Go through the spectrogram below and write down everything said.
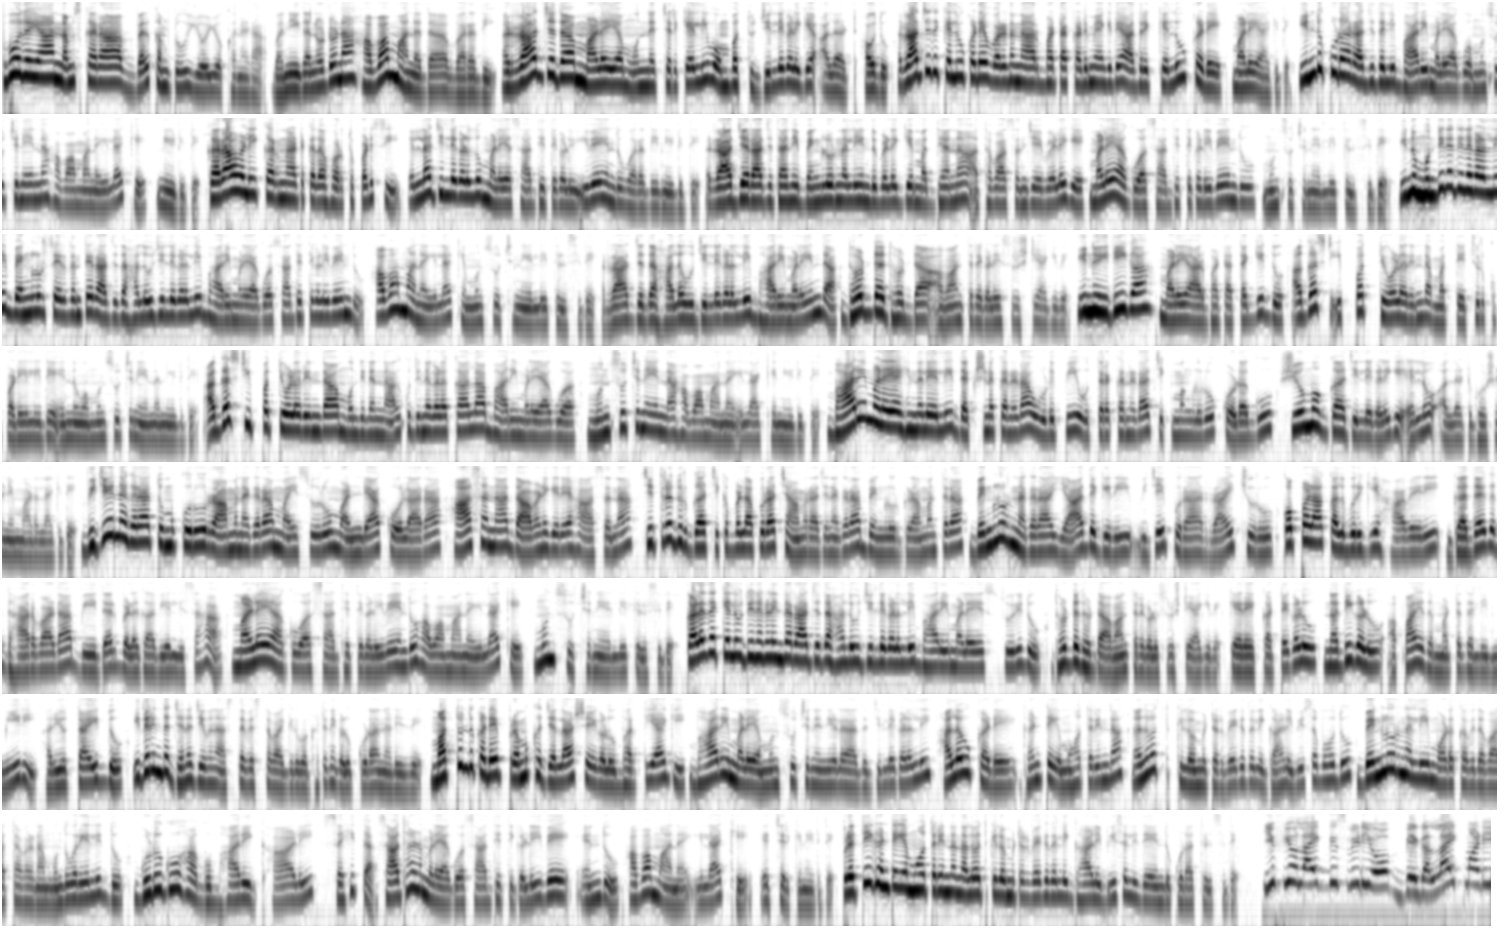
ಶುಭೋದಯ, ನಮಸ್ಕಾರ. Welcome to Yoyo Kannada ಬನ್ನೀಗ ನೋಡೋಣ ಹವಾಮಾನದ ವರದಿ. ರಾಜ್ಯದ ಮಳೆಯ ಮುನ್ನೆಚ್ಚರಿಕೆಯಲ್ಲಿ ಒಂಬತ್ತು ಜಿಲ್ಲೆಗಳಿಗೆ ಅಲರ್ಟ್ ಹೌದು, ರಾಜ್ಯದ ಕೆಲವು ಕಡೆ ವರ್ಣನ ಆರ್ಭಾಟ ಕಡಿಮೆಯಾಗಿದೆ, ಆದರೆ ಕೆಲವು ಕಡೆ ಮಳೆಯಾಗಿದೆ. ಇಂದು ಕೂಡ ರಾಜ್ಯದಲ್ಲಿ ಭಾರಿ ಮಳೆಯಾಗುವ ಮುನ್ಸೂಚನೆಯನ್ನ ಹವಾಮಾನ ಇಲಾಖೆ ನೀಡಿದೆ. ಕರಾವಳಿ ಕರ್ನಾಟಕದ ಹೊರತುಪಡಿಸಿ ಎಲ್ಲಾ ಜಿಲ್ಲೆಗಳಲ್ಲೂ ಮಳೆಯ ಸಾಧ್ಯತೆಗಳು ಇವೆ ಎಂದು ವರದಿ ನೀಡಿದೆ. ರಾಜ್ಯ ರಾಜಧಾನಿ ಬೆಂಗಳೂರಿನಲ್ಲಿ ಇಂದು ಬೆಳಗ್ಗೆ ಮಧ್ಯಾಹ್ನ ಅಥವಾ ಸಂಜೆ ವೇಳೆಗೆ ಮಳೆಯಾಗುವ ಸಾಧ್ಯತೆಗಳಿವೆ ಎಂದು ಮುನ್ಸೂಚನೆಯಲ್ಲಿ ತಿಳಿಸಿದೆ. ಇನ್ನು ಮುಂದಿನ ದಿನಗಳಲ್ಲಿ ಬೆಂಗಳೂರು ಸೇರಿದಂತೆ ರಾಜ್ಯದ ಹಲವು ಜಿಲ್ಲೆಗಳಲ್ಲಿ ಭಾರಿ ಮಳೆಯಾಗುವ ಸಾಧ್ಯತೆಗಳಿವೆ ಎಂದು ಹವಾಮಾನ ಇಲಾಖೆ ಮುನ್ಸೂಚನೆಯಲ್ಲಿ ತಿಳಿಸಿದೆ. ರಾಜ್ಯದ ಹಲವು ಜಿಲ್ಲೆಗಳಲ್ಲಿ ಭಾರಿ ಮಳೆಯಿಂದ ದೊಡ್ಡ ದೊಡ್ಡ ಅವಾಂತರಗಳೇ ಸೃಷ್ಟಿಯಾಗಿವೆ. ಇನ್ನು ಇದೀಗ ಮಳೆಯ ಆರ್ಭಟ ತಗ್ಗಿದ್ದು ಆಗಸ್ಟ್ ಇಪ್ಪತ್ತೇಳರಿಂದ ಮತ್ತೆ ಚುರುಕು ಪಡೆಯಲಿದೆ ಎನ್ನುವ ಮುನ್ಸೂಚನೆಯನ್ನು ನೀಡಿದೆ. ಆಗಸ್ಟ್ ಇಪ್ಪತ್ತೇಳರಿಂದ ಮುಂದಿನ ನಾಲ್ಕು ದಿನಗಳ ಕಾಲ ಭಾರಿ ಮಳೆಯಾಗುವ ಮುನ್ಸೂಚನೆಯನ್ನ ಹವಾಮಾನ ಇಲಾಖೆ ನೀಡಿದೆ. ಭಾರಿ ಮಳೆಯ ಹಿನ್ನೆಲೆಯಲ್ಲಿ ದಕ್ಷಿಣ ಕನ್ನಡ, ಉಡುಪಿ, ಉತ್ತರ ಕನ್ನಡ, ಚಿಕ್ಕಮಗಳೂರು, ಕೊಡಗು, ಶಿವಮೊಗ್ಗ ಜಿಲ್ಲೆಗಳಿಗೆ ಯೆಲ್ಲೋ ಅಲರ್ಟ್ ಘೋಷಣೆ ಮಾಡಲಾಗಿದೆ. ವಿಜಯನಗರ, ತುಮಕೂರು, ರಾಮನಗರ, ಮೈಸೂರು, ಮಂಡ್ಯ, ಕೋಲಾರ, ಹಾಸನ, ದಾವಣಗೆರೆ, ಹಾಸನ, ಚಿತ್ರದುರ್ಗ, ಚಿಕ್ಕಬಳ್ಳಾಪುರ, ಚಾಮರಾಜನಗರ, ಬೆಂಗಳೂರು ಗ್ರಾಮಾಂತರ, ಬೆಂಗಳೂರು ನಗರ, ಯಾದಗಿರಿ, ವಿಜಯಪುರ, ರಾಯಚೂರು, ಕೊಪ್ಪಳ, ಕಲಬುರಗಿ, ಹಾವೇರಿ, ಗದಗ, ಧಾರವಾಡ, ಬೀದರ್, ಬೆಳಗಾವಿಯಲ್ಲಿ ಸಹ ಮಳೆಯಾಗುವ ಸಾಧ್ಯತೆಗಳಿವೆ ಎಂದು ಹವಾಮಾನ ಇಲಾಖೆ ಮುನ್ಸೂಚನೆಯಲ್ಲಿ ತಿಳಿಸಿದೆ. ಕಳೆದ ಕೆಲವು ದಿನಗಳಿಂದ ರಾಜ್ಯದ ಹಲವು ಜಿಲ್ಲೆಗಳಲ್ಲಿ ಭಾರಿ ಮಳೆ ಸುರಿದು ದೊಡ್ಡ ದೊಡ್ಡ ಅವಾಂತರಗಳು ಸೃಷ್ಟಿಯಾಗಿವೆ. ಕೆರೆ ಕಟ್ಟೆಗಳು, ನದಿಗಳು ಅಪಾಯದ ಮಟ್ಟದಲ್ಲಿ ಮೀರಿ ಹರಿಯುತ್ತಾ ಇದ್ದು, ಇದರಿಂದ ಜನಜೀವನ ಅಸ್ತವ್ಯಸ್ತವಾಗಿರುವ ಘಟನೆಗಳು ಕೂಡ ನಡೆದಿವೆ. ಮತ್ತೊಂದು ಕಡೆ ಪ್ರಮುಖ ಜಲಾಶಯಗಳು ಭರ್ತಿಯಾಗಿ ಭಾರಿ ಮಳೆಯ ಮುನ್ಸೂಚನೆ ನೀಡಲಾದ ಜಿಲ್ಲೆಗಳಲ್ಲಿ ಹಲವು ಕಡೆ ಗಂಟೆಯ ಮೂವತ್ತರಿಂದ ನಲವತ್ತು ಕಿಲೋಮೀಟರ್ ವೇಗದಲ್ಲಿ ಗಾಳಿ ಬೀಸಬಹುದು. ಬೆಂಗಳೂರಿನಲ್ಲಿ ಮೋಡ ಕವಿದ ವಾತಾವರಣ ಮುಂದುವರಿಯಲಿದ್ದು, ಗುಡುಗು ಹಾಗೂ ಭಾರಿ ಗಾಳಿ ಸಹಿತ ಸಾಧಾರಣ ಮಳೆಯಾಗುವ ಸಾಧ್ಯತೆಗಳಿವೆ ಎಂದು ಹವಾಮಾನ ಇಲಾಖೆ ಎಚ್ಚರಿಕೆ ನೀಡಿದೆ. ಪ್ರತಿ ಗಂಟೆಗೆ ಮೂವತ್ತರಿಂದ ನಲವತ್ತು ಕಿಲೋಮೀಟರ್ ವೇಗದಲ್ಲಿ ಗಾಳಿ ಬೀಸಲಿದೆ ಎಂದು ಕೂಡ ತಿಳಿಸಿದೆ. If you like this video ಬೇಗ ಲೈಕ್ ಮಾಡಿ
